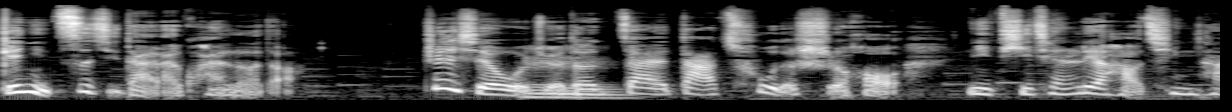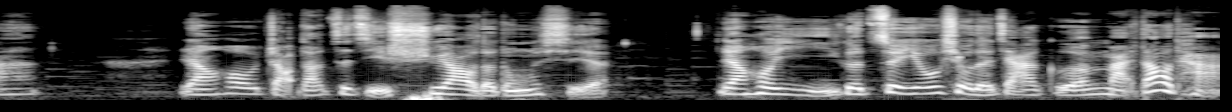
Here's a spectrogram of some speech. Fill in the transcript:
给你自己带来快乐的。这些我觉得在大促的时候，你提前列好清单，然后找到自己需要的东西，然后以一个最优秀的价格买到它，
